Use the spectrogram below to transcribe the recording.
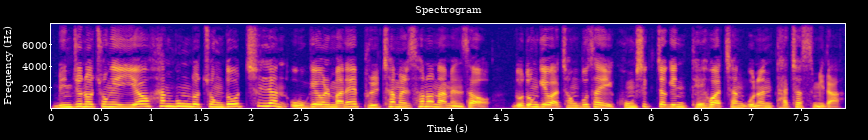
민주노총에 이어 한국노총도 7년 5개월 만에 불참을 선언하면서 노동계와 정부 사이 공식적인 대화 창구는 닫혔습니다.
